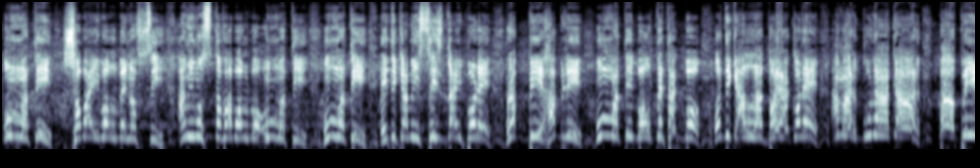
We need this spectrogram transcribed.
উম্মতি। সবাই বলবে, নফসি, আমি মুস্তফা বলব, উম্মতি উম্মতি। এদিকে আমি সিজদাই পড়ে, রব্বি হাবলি, উম্মতি বলতে থাকব। ওদিকে আল্লাহ দয়া করে আমার গুনাহগার, পাপী,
